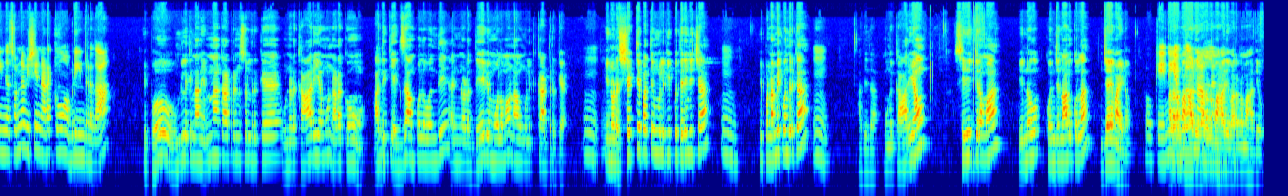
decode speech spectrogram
நீங்க சொன்ன விஷயம் நடக்கும் அப்படின்றதா? இப்போ உங்களுக்கு நான் என்ன காட்டுறேன்னு சொல்லியிருக்கேன் உன்னோட காரியமும் நடக்கும். அதுக்கு எக்ஸாம்பிள் வந்து என்னோட தேவி மூலமா நான் உங்களுக்கு காட்டிருக்கேன். என்னோட சக்தி பத்தி உங்களுக்கு இப்போ தெரிஞ்சிச்சா? ம். இப்போ நம்பிக்கை வந்திருக்கா? ம். அதுதான் உங்க காரியம் சீக்கிரமா இன்னும் கொஞ்ச நாளுக்குள்ள ஜெயமாயிடும். எவ்வளவு மகாதேவ் நாள்ல மகாதேவ்? வரர மகாதேவ்.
